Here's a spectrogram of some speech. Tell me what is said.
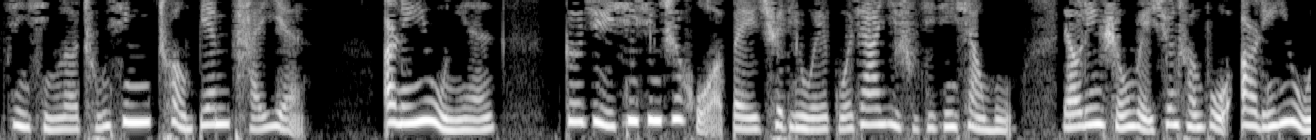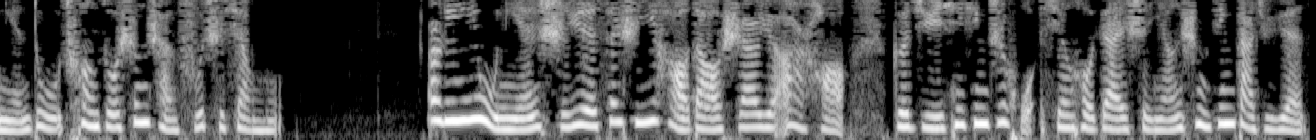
进行了重新创编排演。二零一五年，歌剧《星星之火》被确定为国家艺术基金项目，辽宁省委宣传部二零一五年度创作生产扶持项目。二零一五年十月三十一号到十二月二号，歌剧《星星之火》先后在沈阳盛京大剧院、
